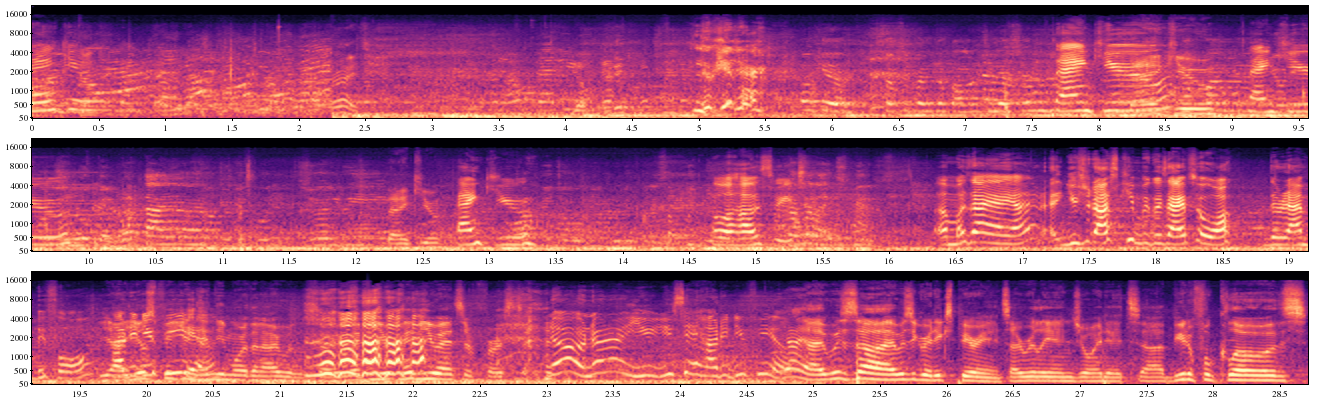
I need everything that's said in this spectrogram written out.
thank you look at her thank you thank you thank you thank you thank you oh how sweet मज़ा आया यार. You should ask him because I have so walk the ramp before. Yeah, how did you'll you speak feel? in Hindi more than I will. So maybe, you, maybe you answer first. No, no, no. You, you say how did you feel? Yeah, yeah, it was uh, it was a great experience. I really enjoyed it. Uh, beautiful clothes,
